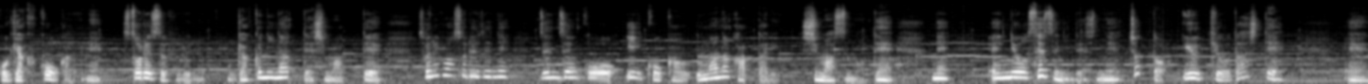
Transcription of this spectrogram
こう逆効果でねストレスフルに逆になってしまってそれはそれでね全然こういい効果を生まなかったりしますのでね遠慮せずにですねちょっと勇気を出して、え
